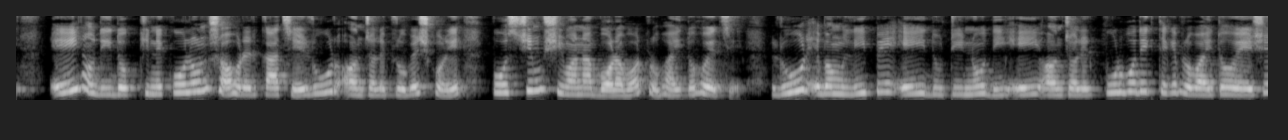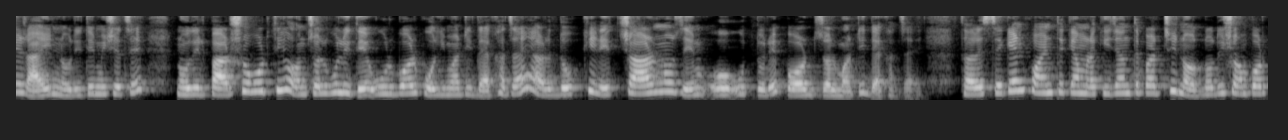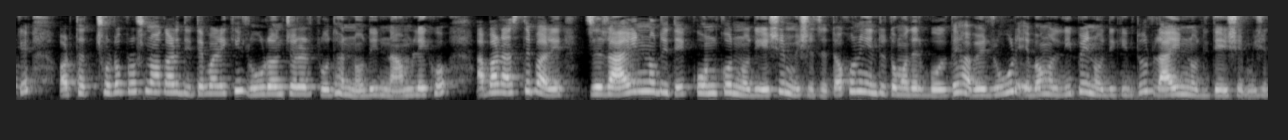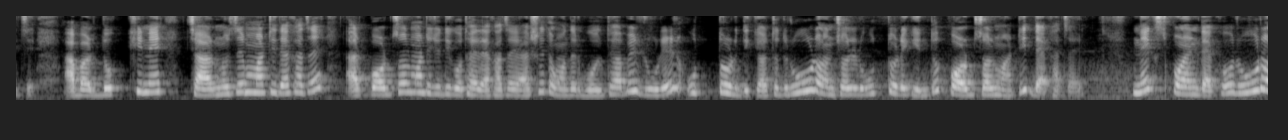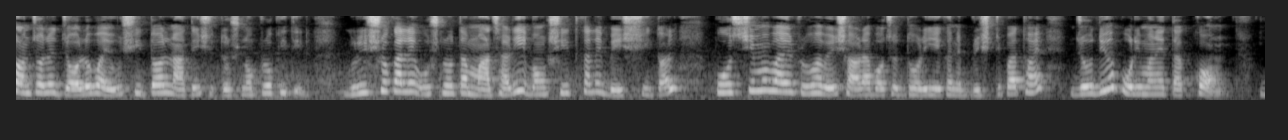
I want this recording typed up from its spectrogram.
এই নদী দক্ষিণে কোলন শহরের কাছে রুর অঞ্চলে প্রবেশ করে পশ্চিম সীমানা বরাবর প্রবাহিত হয়েছে। রুর এবং লিপে এই দুটি নদী এই অঞ্চলের পূর্ব দিক থেকে প্রবাহিত হয়ে এসে রাইন নদীতে মিশেছে। নদীর পার্শ্ববর্তী অঞ্চলগুলিতে উর্বর পলিমাটি দেখা যায় আর দক্ষিণে চার নোজেম ও উত্তরে পটজল মাটি দেখা যায়। তাহলে সেকেন্ড পয়েন্ট থেকে আমরা কি জানতে পারছি? নদ নদী সম্পর্কে। অর্থাৎ ছোট প্রশ্ন আকারে দিতে পারে কি? রুর অঞ্চলের প্রধান নদীর নাম লেখো। আবার আসতে পারে যে রাইন নদীতে কোন কোন নদী এসে মিশেছে? তখনই কিন্তু তোমাদের বলতে হবে রুর এবং লিপে নদী কিন্তু রাইন নদীতে এসে মিশেছে। আবার দক্ষিণে চার নোজেম মাটি দেখা যায় আর পর্জল মাটি যদি কোথায় দেখা যায় আসে, তোমাদের বলতে হবে রুরের উত্তর দিকে। অর্থাৎ রুর অঞ্চলের উত্তরে কিন্তু পর্জল মাটি দেখা যায়। নেক্সট পয়েন্ট দেখো রুড় অঞ্চলের জলবায়ু শীতল নাতিশীতোষ্ণ প্রকৃতির। গ্রীষ্মকালে উষ্ণতা মাঝারি এবং শীতকালে বেশ শীতল। পশ্চিমা বায়ুর প্রভাবে সারা বছর ধরেই এখানে বৃষ্টিপাত হয়, যদিও পরিমাণে তা কম।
